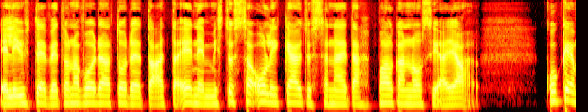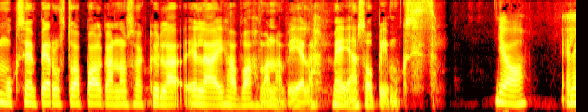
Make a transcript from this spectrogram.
Eli yhteenvetona voidaan todeta, että enemmistössä oli käytössä näitä palkanosia ja kokemukseen perustuva palkanosa kyllä elää ihan vahvana vielä meidän sopimuksissa. Joo, eli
